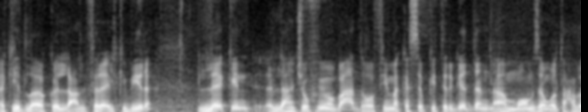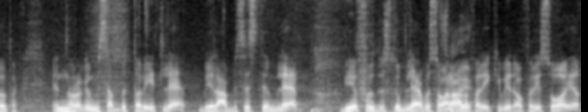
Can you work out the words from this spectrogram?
أكيد لا يقل عن الفرق الكبيرة. لكن اللي هنشوفه فيما بعد هو في مكاسب كتير جدا. أهمهم زي ما قلت لحضرتك إن الراجل مثبت طريقة لعب بيلعب ب system لعب بيفرض أسلوب لعبه سواء صحيح. على فريق كبير أو فريق صغير.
